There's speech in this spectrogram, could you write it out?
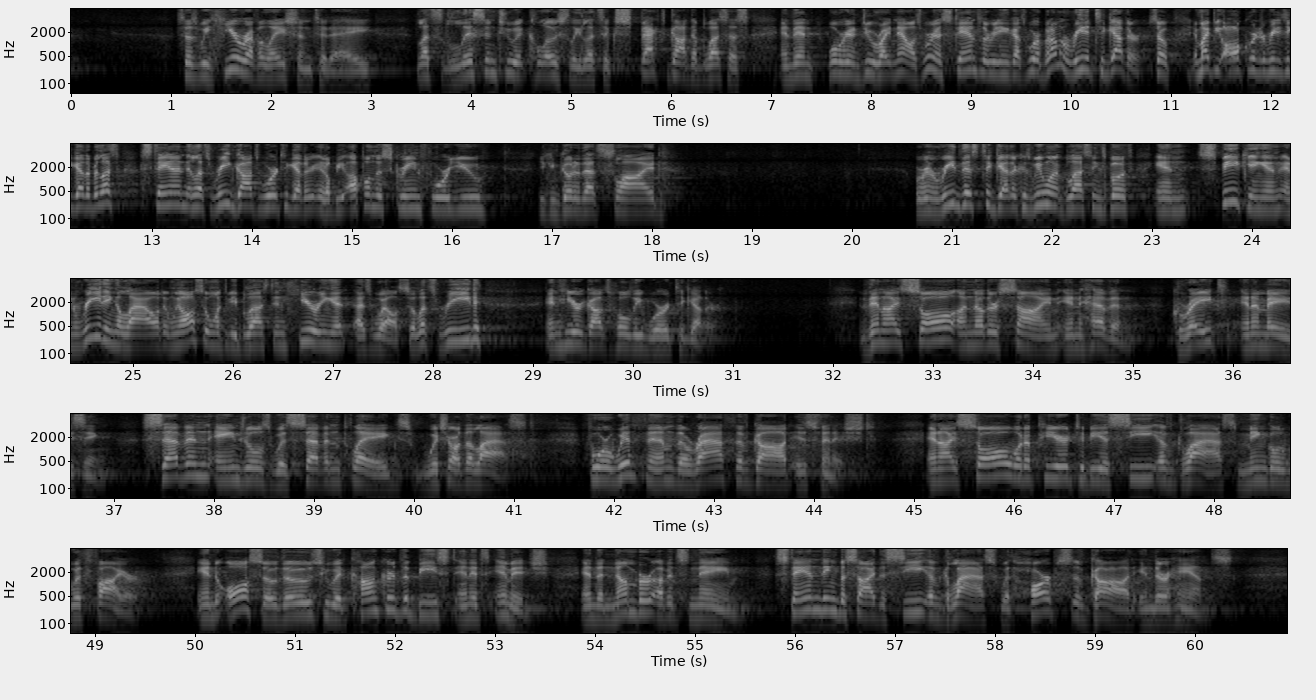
So as we hear revelation today, Let's listen to it closely. Let's expect God to bless us. And then what we're going to do right now is we're going to stand for the reading of God's word, but I'm going to read it together. So it might be awkward to read it together, but let's stand and let's read God's word together. It'll be up on the screen for you. You can go to that slide. We're going to read this together because we want blessings both in speaking and, and reading aloud, and we also want to be blessed in hearing it as well. So let's read and hear God's holy word together. Then I saw another sign in heaven, great and amazing seven angels with seven plagues, which are the last. For with them the wrath of God is finished. And I saw what appeared to be a sea of glass mingled with fire, and also those who had conquered the beast and its image, and the number of its name, standing beside the sea of glass with harps of God in their hands.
